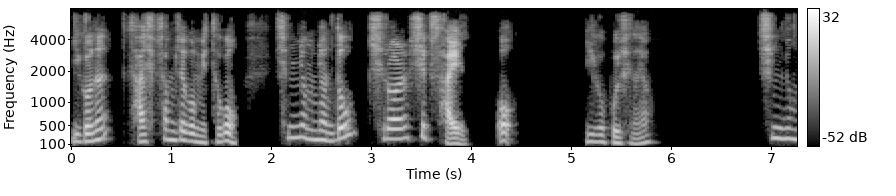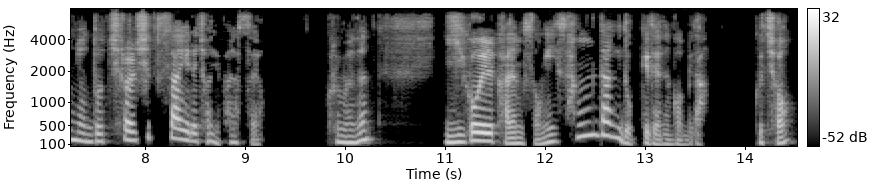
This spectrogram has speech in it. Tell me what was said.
이거는 43제곱미터고 16년도 7월 14일. 어? 이거 보이시나요? 16년도 7월 14일에 전입하셨어요. 그러면은 이거일 가능성이 상당히 높게 되는 겁니다. 그쵸?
